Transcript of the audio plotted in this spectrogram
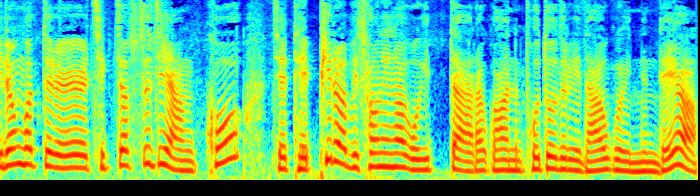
이런 것들을 직접 쓰지 않고 이제 대필업이 성행하고 있다라고 하는 보도들이 나오고 있는데요.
